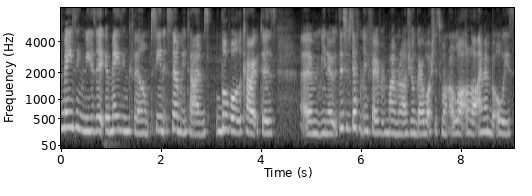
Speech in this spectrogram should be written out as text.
amazing music, amazing film, seen it so many times, love all the characters. Um, you know, this was definitely a favourite of mine when I was younger. I watched this one a lot, a lot. I remember always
